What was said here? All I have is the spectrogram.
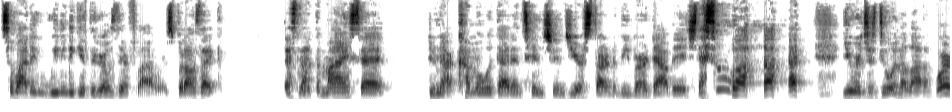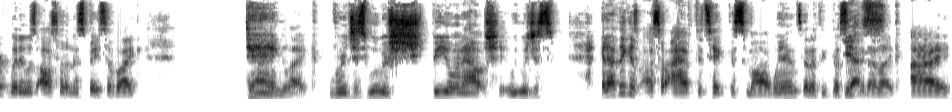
So why do we need to give the girls their flowers? But I was like, that's not the mindset. Do not come in with that intentions. You're starting to be burnt out, bitch. That's why you were just doing a lot of work. But it was also in the space of like, dang, like we're just we were spewing out shit. We were just, and I think it's also I have to take the small wins, and I think that's something Yes. that like I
